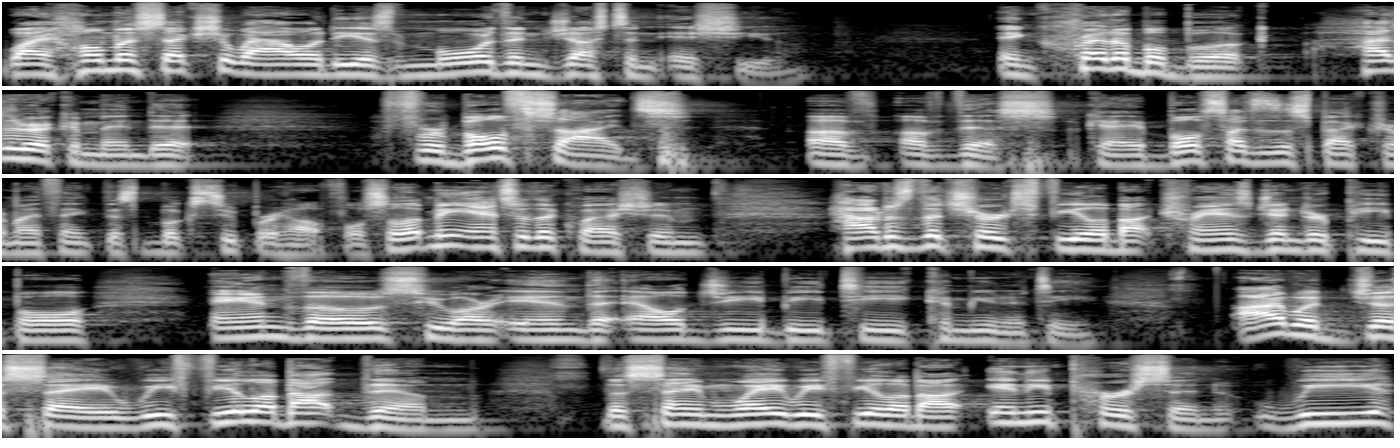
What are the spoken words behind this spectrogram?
Why Homosexuality is More Than Just an Issue. Incredible book. Highly recommend it for both sides of, of this, okay? Both sides of the spectrum. I think this book's super helpful. So, let me answer the question How does the church feel about transgender people and those who are in the LGBT community? I would just say we feel about them the same way we feel about any person. We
